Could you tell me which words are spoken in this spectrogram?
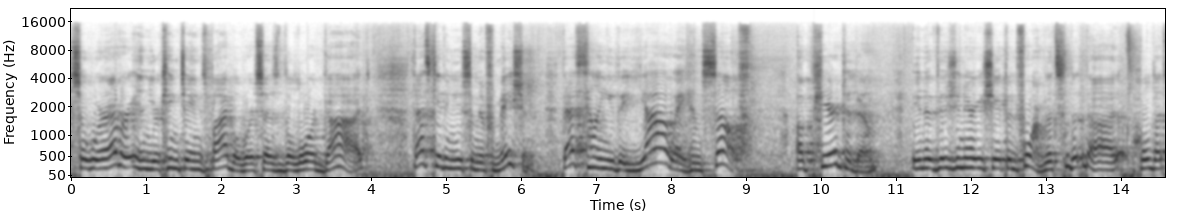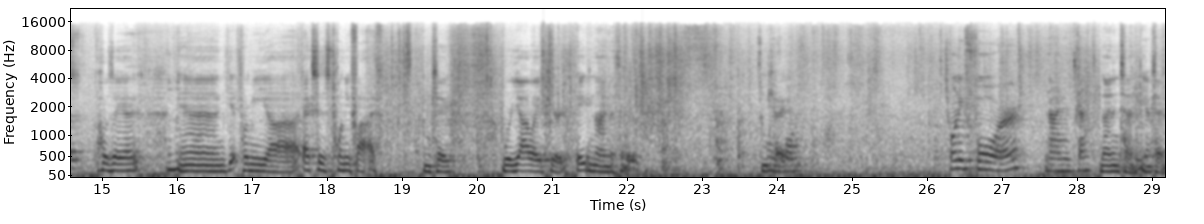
So, wherever in your King James Bible where it says the Lord God, that's giving you some information. That's telling you that Yahweh Himself appeared to them in a visionary shape and form. Let's uh, hold that, Hosea, and get for me uh, Exodus 25, okay, where Yahweh appeared. 8 and 9, I think it is. Okay, 24, 9 and 10. 9 and 10, Yeah. okay.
